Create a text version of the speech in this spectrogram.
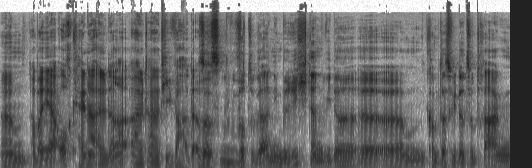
ähm, aber er auch keine Alter Alternative hat. Also es wird sogar in dem Bericht dann wieder, äh, ähm, kommt das wieder zu tragen,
